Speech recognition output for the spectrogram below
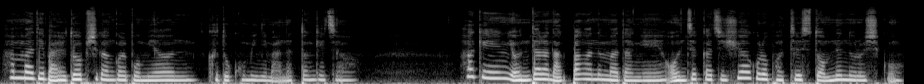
한마디 말도 없이 간 걸 보면 그도 고민이 많았던 게죠. 하긴 연달아 낙방하는 마당에 언제까지 휴학으로 버틸 수도 없는 노릇이고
